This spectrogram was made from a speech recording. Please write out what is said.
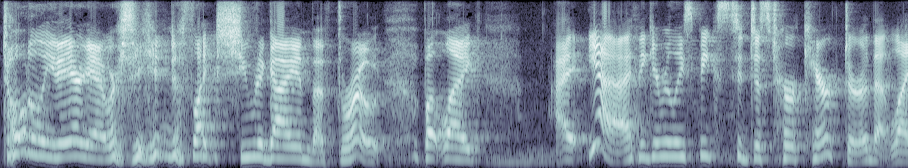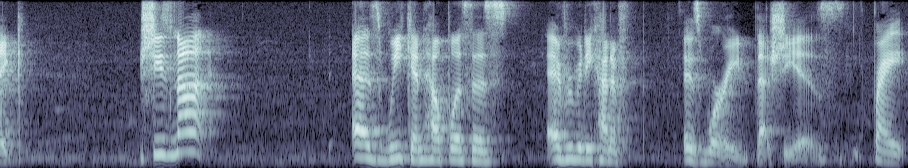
totally there yet, where she can just like shoot a guy in the throat. But like, I yeah, I think it really speaks to just her character that like she's not as weak and helpless as everybody kind of is worried that she is. Right.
